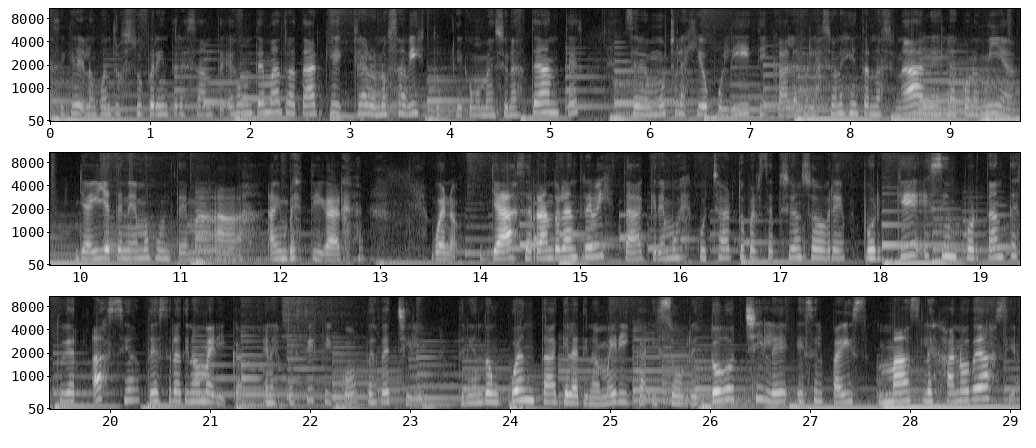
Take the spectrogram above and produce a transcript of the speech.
Así que lo encuentro súper interesante. Es un tema a tratar que, claro, no se ha visto, porque como mencionaste antes, se ve mucho la geopolítica, las relaciones internacionales, la economía. Y ahí ya tenemos un tema a, a investigar. Bueno, ya cerrando la entrevista, queremos escuchar tu percepción sobre por qué es importante estudiar Asia desde Latinoamérica, en específico desde Chile, teniendo en cuenta que Latinoamérica y sobre todo Chile es el país más lejano de Asia.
